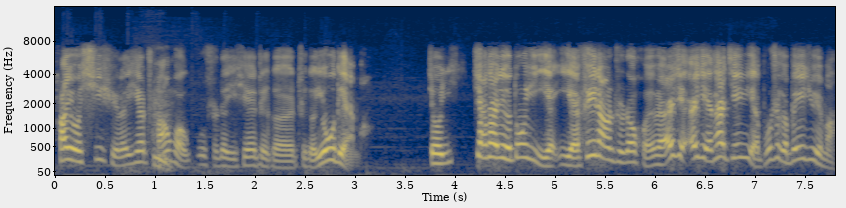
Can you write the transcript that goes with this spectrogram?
他又吸取了一些传火故事的一些这个这个优点嘛，就加他这个东西也也非常值得回味，而且而且他结局也不是个悲剧嘛，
